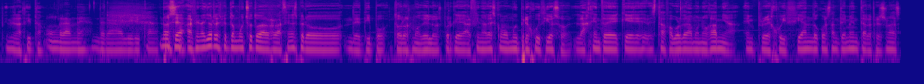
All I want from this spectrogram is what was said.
fin de la cita. Un grande de la lírica. No sé, al final yo respeto mucho todas las relaciones, pero de tipo, todos los modelos, porque al final es como muy prejuicioso. La gente que está a favor de la monogamia, en prejuiciando constantemente a las personas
